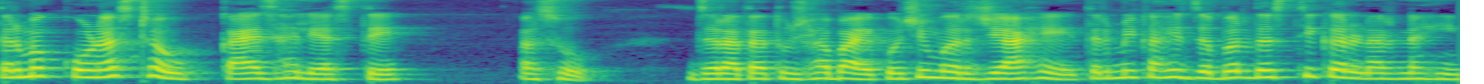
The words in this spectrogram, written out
तर मग कोणास ठाऊक काय झाले असते असो जर आता तुझ्या बायकोची मर्जी आहे तर मी काही जबरदस्ती करणार नाही.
